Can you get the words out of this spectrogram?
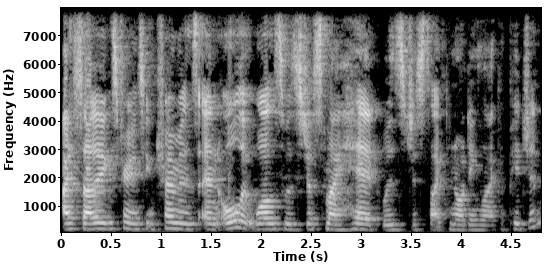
I started experiencing tremors, and all it was was just my head was just like nodding like a pigeon,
